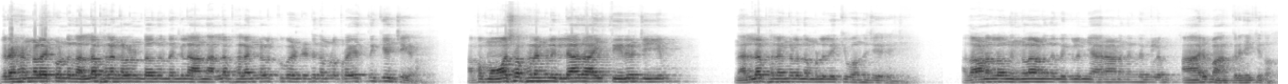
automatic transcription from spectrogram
ഗ്രഹങ്ങളെ കൊണ്ട് നല്ല ഫലങ്ങൾ ഉണ്ടെന്നുണ്ടെങ്കിൽ ആ നല്ല ഫലങ്ങൾക്ക് വേണ്ടിയിട്ട് നമ്മൾ പ്രയത്നിക്കുകയും ചെയ്യണം. അപ്പോൾ മോശഫലങ്ങൾ ഇല്ലാതായി തീരുകയും ചെയ്യും. നല്ല ഫലങ്ങൾ നമ്മളിലേക്ക് വന്നു ചേരുകയും ചെയ്യും. അതാണല്ലോ നിങ്ങളാണെന്നുണ്ടെങ്കിലും ഞാനാണെന്നുണ്ടെങ്കിലും ആരും ആഗ്രഹിക്കുന്നത്.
